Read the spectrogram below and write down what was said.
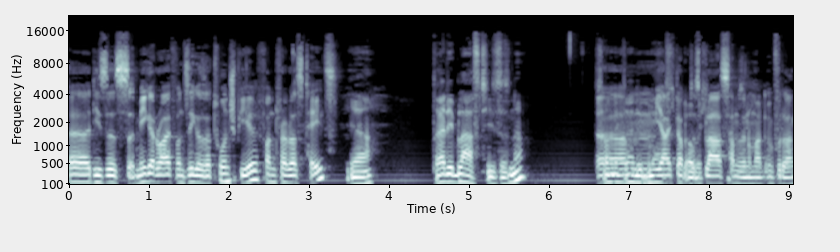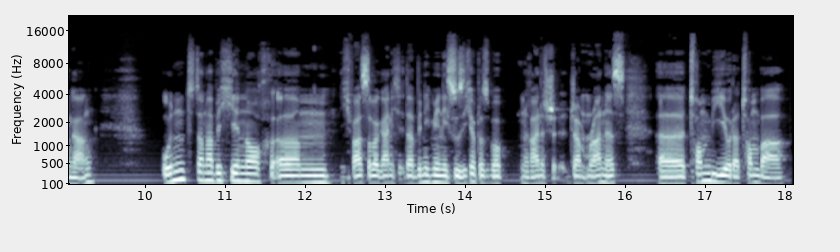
äh, dieses Mega Drive und Sega Saturn Spiel von Traveler's Tales. Ja. 3D Blast hieß es, ne? Sonic 3D Ähm, Blast, ja, ich glaube, glaub das. Blast haben sie nochmal irgendwo dran gehangen. Und dann habe ich hier noch, ähm, ich weiß aber gar nicht, da bin ich mir nicht so sicher, ob das überhaupt ein reines Jump'n'Run ist, äh, Tombi oder Tomba.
